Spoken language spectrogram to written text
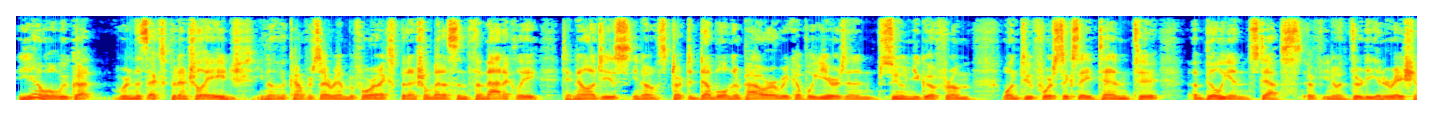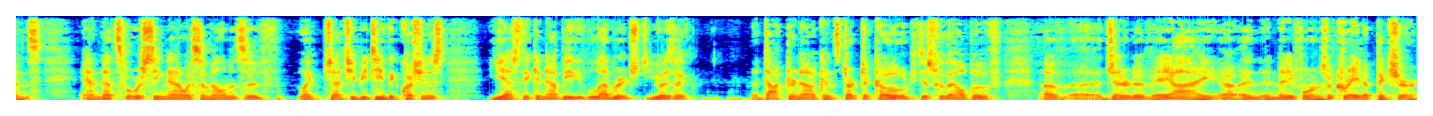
Yeah, well, we've got we're in this exponential age. You know, the conference I ran before, exponential medicine. Thematically, technologies you know start to double in their power every couple of years, and soon you go from one, two, four, six, eight, ten to a billion steps of you know thirty iterations, and that's what we're seeing now with some elements of like ChatGPT. The question is, yes, they can now be leveraged. You as a a doctor now can start to code just with the help of of uh, generative AI uh, in, in, many forms, or create a picture,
